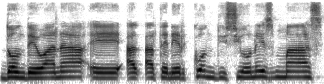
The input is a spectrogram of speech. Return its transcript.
donde van a, eh, a tener condiciones más,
